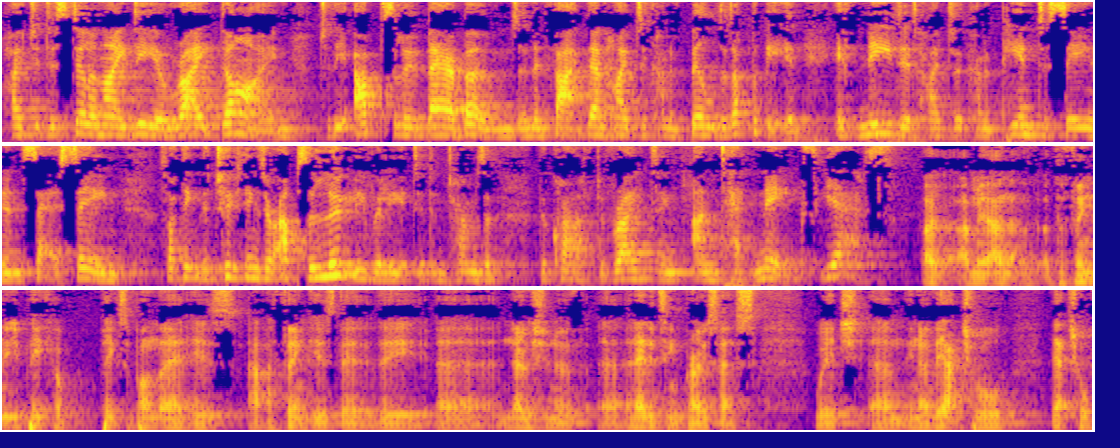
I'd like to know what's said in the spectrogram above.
how to distill an idea right down to the absolute bare bones, and in fact, then how to kind of build it up again if needed, how to kind of paint a scene and set a scene. So I think the two things are absolutely related in terms of the craft of writing and techniques, yes. I, I mean, uh, the thing that you pick up, picks up on there is, uh, I think, is the the uh, notion of uh, an editing process, which um, you know the actual the actual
